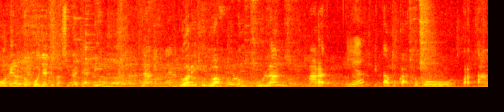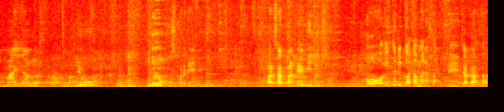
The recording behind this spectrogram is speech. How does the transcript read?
model tokonya juga sudah jadi. Nah, 2020 bulan Maret Iya. kita buka toko pertama yang new new look seperti ini. Pada saat pandemi justru Oh, itu di kota mana, Pak? di Jakarta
